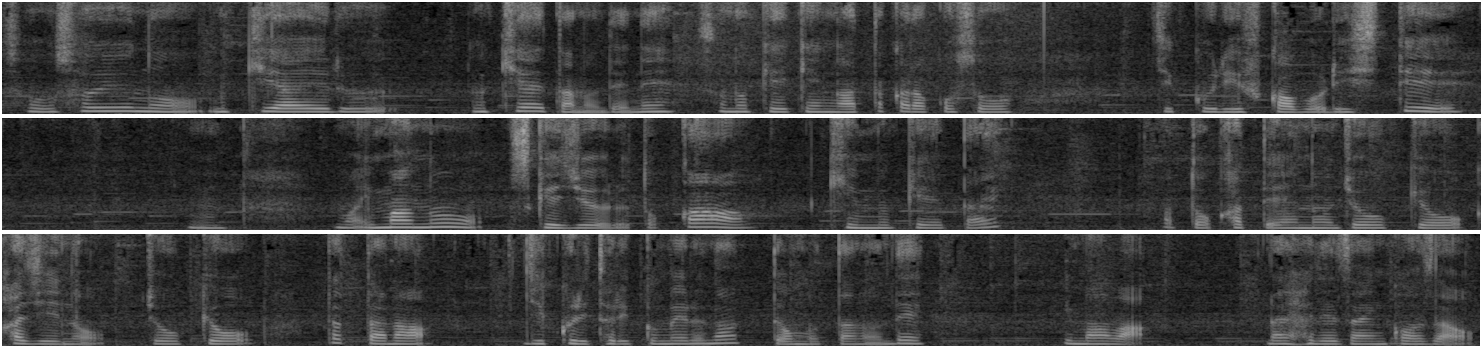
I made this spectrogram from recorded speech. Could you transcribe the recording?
そうそういうのを向き合える向き合えたのでねその経験があったからこそじっくり深掘りして、うんまあ、今のスケジュールとか勤務形態あと家庭の状況家事の状況だったらじっくり取り組めるなって思ったので今はライフデザイン講座を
